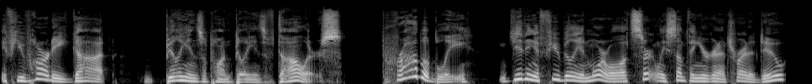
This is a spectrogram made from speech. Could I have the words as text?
if you've already got billions upon billions of dollars, probably getting a few billion more, well, that's certainly something you're going to try to do.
